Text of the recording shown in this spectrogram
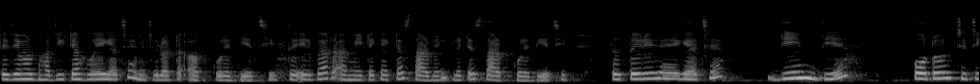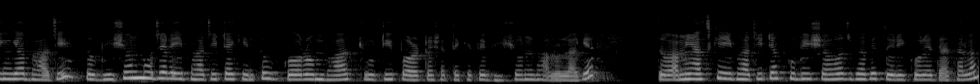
তো যে আমার ভাজিটা হয়ে গেছে, আমি চুলাটা অফ করে দিয়েছি। তো এবার আমি এটাকে একটা সার্ভিং প্লেটে সার্ভ করে দিয়েছি। তো তৈরি হয়ে গেছে। ডিম দিয়ে পটল, চিচিঙ্গা ভাজি। তো ভীষণ মজার এই ভাজিটা কিন্তু গরম ভাত, রুটি, পরোটার সাথে খেতে ভীষণ ভালো লাগে। তো আমি আজকে এই ভাজিটা খুবই সহজভাবে তৈরি করে দেখালাম।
